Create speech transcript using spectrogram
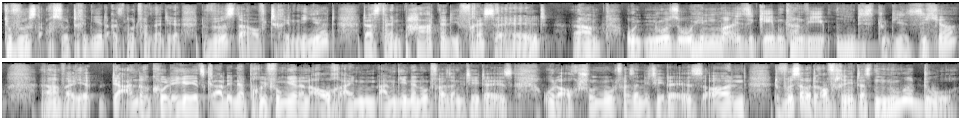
Du wirst auch so trainiert als Notfallsanitäter. Du wirst darauf trainiert, dass dein Partner die Fresse hält, ja, und nur so Hinweise geben kann wie, "Hm, bist du dir sicher? Ja, weil der andere Kollege jetzt gerade in der Prüfung ja dann auch ein angehender Notfallsanitäter ist oder auch schon Notfallsanitäter ist. Und du wirst aber darauf trainiert, dass nur du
